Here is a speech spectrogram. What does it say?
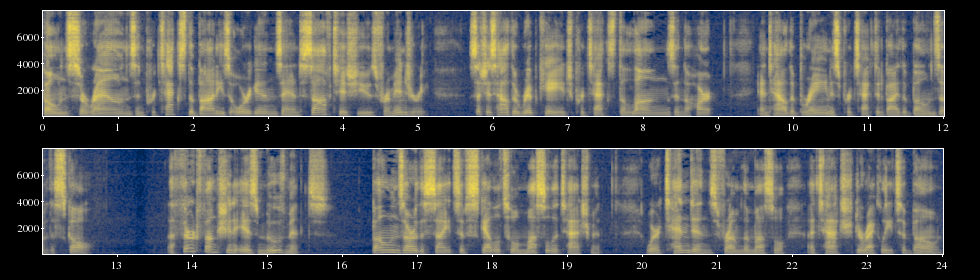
Bone surrounds and protects the body's organs and soft tissues from injury, such as how the rib cage protects the lungs and the heart, and how the brain is protected by the bones of the skull. A third function is movement. Bones are the sites of skeletal muscle attachment, where tendons from the muscle attach directly to bone.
